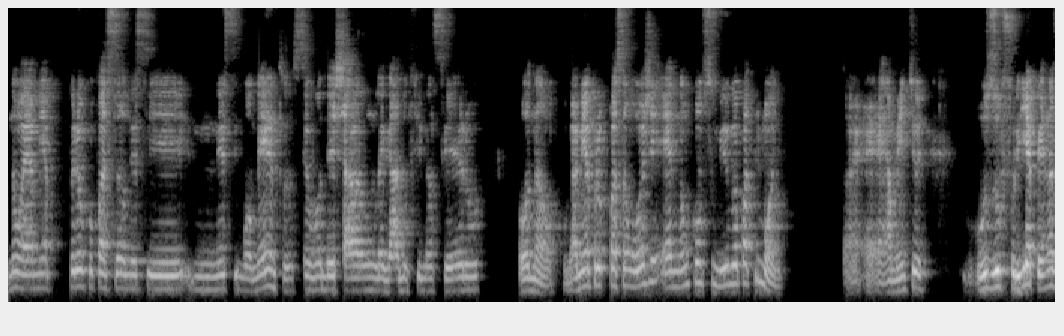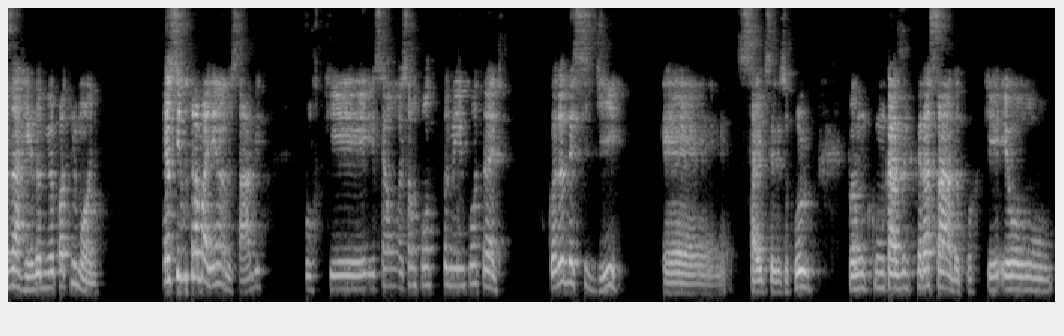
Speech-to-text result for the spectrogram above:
não é a minha preocupação nesse nesse momento se eu vou deixar um legado financeiro ou não. A minha preocupação hoje é não consumir o meu patrimônio. Então, é, é realmente usufruir apenas a renda do meu patrimônio. Eu sigo trabalhando, sabe? Porque isso é um, isso é um ponto também importante. Quando eu decidi é, sair do serviço público, foi um, um caso engraçado, porque eu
